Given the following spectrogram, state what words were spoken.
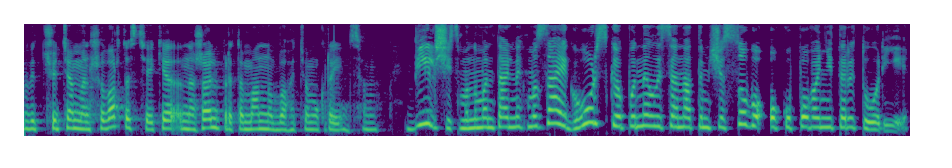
відчуттям, меншовартості, яке, на жаль, притаманно багатьом українцям. Більшість монументальних мозаїк Горської опинилися на тимчасово окупованій території.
